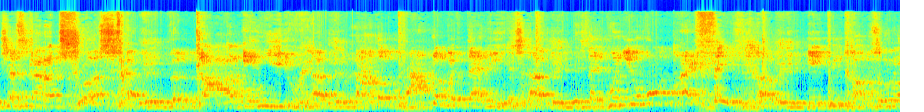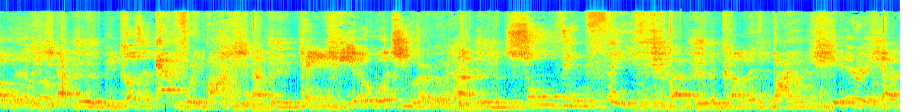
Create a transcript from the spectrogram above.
just got to trust the God in you. Now, the problem with that is, is that when you walk by faith, it becomes lonely because everybody can't hear what you heard. So then faith cometh by hearing uh,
